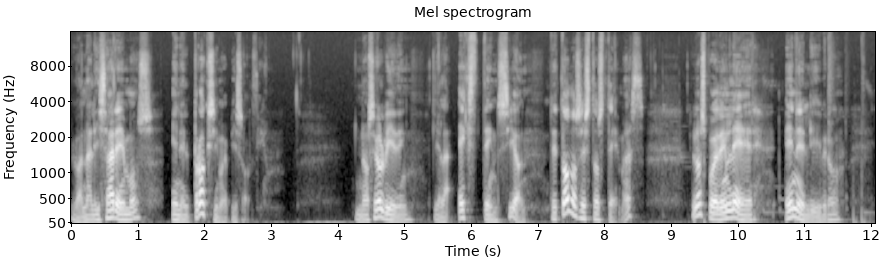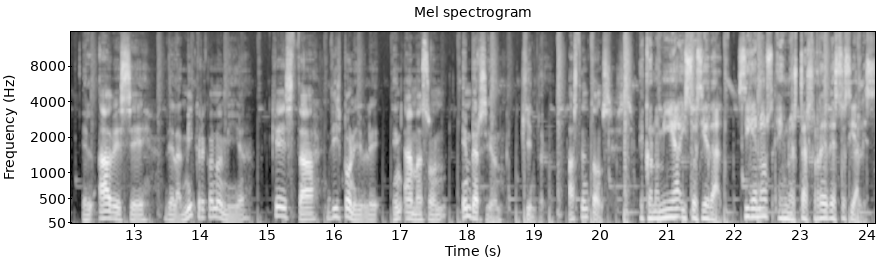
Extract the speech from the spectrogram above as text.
lo analizaremos en el próximo episodio. No se olviden que la extensión de todos estos temas los pueden leer en el libro El ABC de la microeconomía que está disponible en Amazon en versión Kindle. Hasta entonces. Economía y sociedad. Síguenos en nuestras redes sociales.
